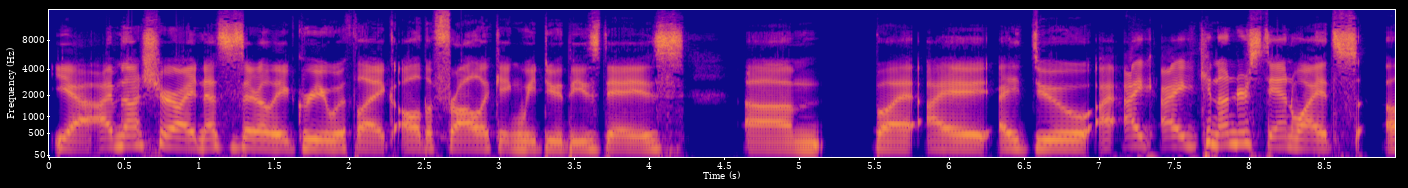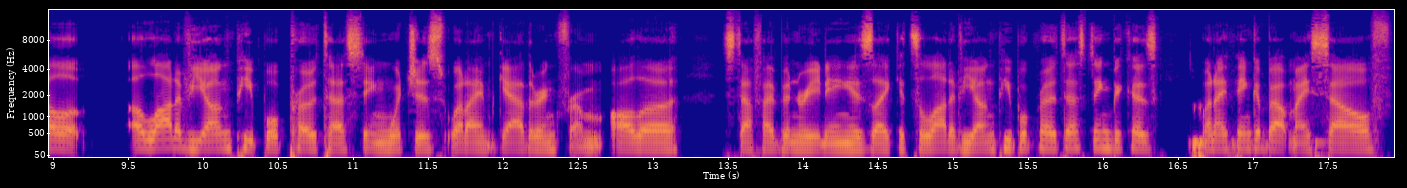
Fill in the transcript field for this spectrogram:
yeah, I'm not sure I necessarily agree with like all the frolicking we do these days. Um, but I I do I, I, I can understand why it's a a lot of young people protesting, which is what I'm gathering from all the stuff I've been reading is like it's a lot of young people protesting because when I think about myself,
